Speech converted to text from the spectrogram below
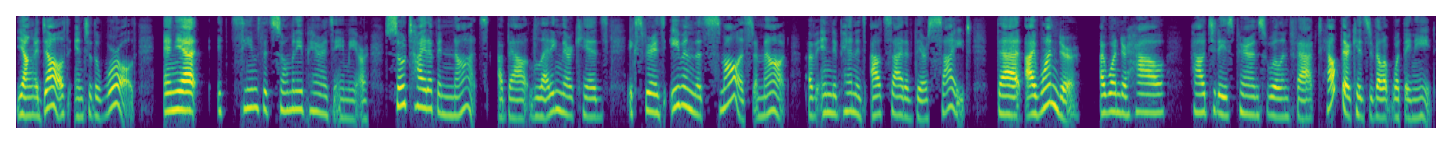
young adult into the world. And yet it seems that so many parents, Amy, are so tied up in knots about letting their kids experience even the smallest amount of independence outside of their sight that I wonder, I wonder how, how today's parents will in fact help their kids develop what they need.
